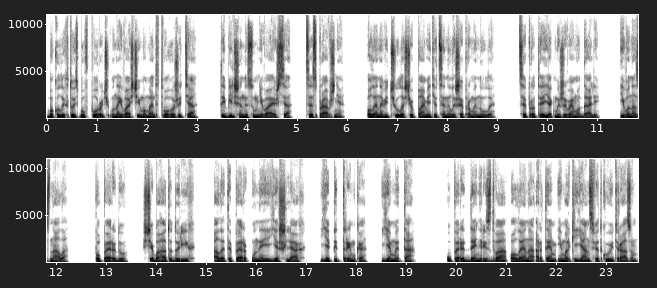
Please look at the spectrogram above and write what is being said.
бо коли хтось був поруч у найважчий момент твого життя, ти більше не сумніваєшся це справжнє. Олена відчула, що пам'ять це не лише про минуле, це про те, як ми живемо далі. І вона знала попереду ще багато доріг, але тепер у неї є шлях, є підтримка, є мета. У переддень Різдва Олена, Артем і Маркіян святкують разом.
